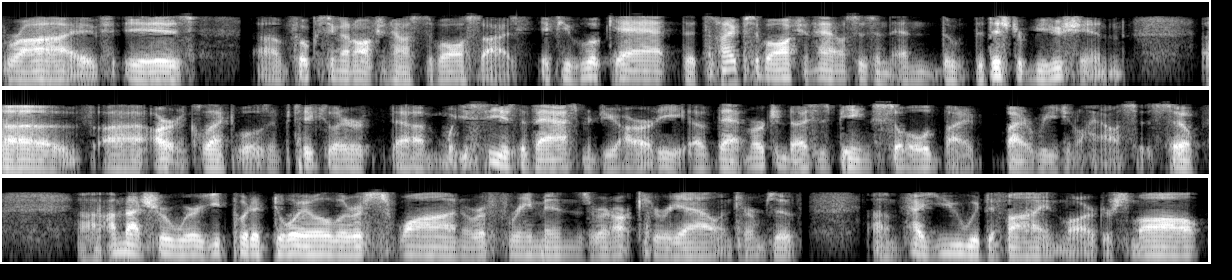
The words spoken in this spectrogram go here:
thrive is um, focusing on auction houses of all sizes. If you look at the types of auction houses and, and the, the distribution of uh, art and collectibles in particular, um, what you see is the vast majority of that merchandise is being sold by by regional houses. So uh, I'm not sure where you'd put a Doyle or a Swan or a Freeman's or an Art Curial in terms of um, how you would define large or small.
